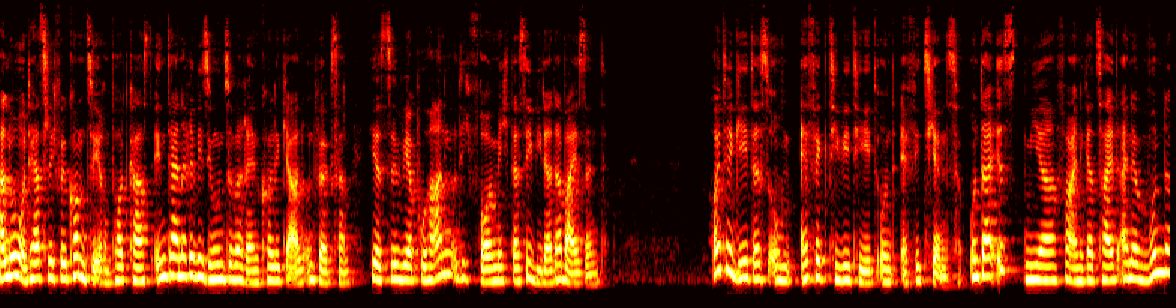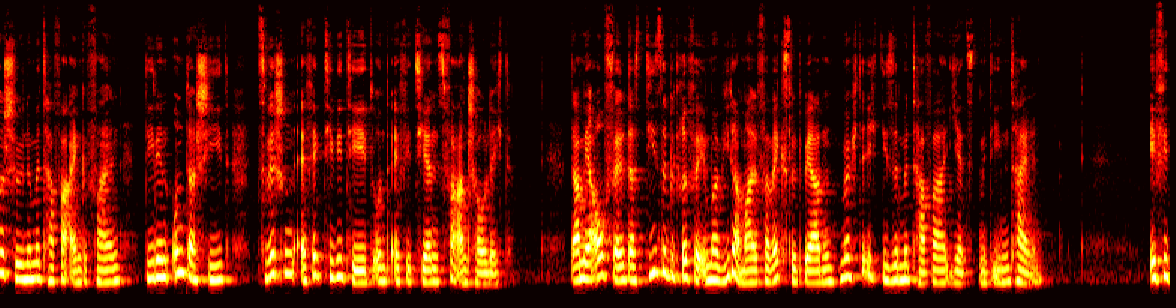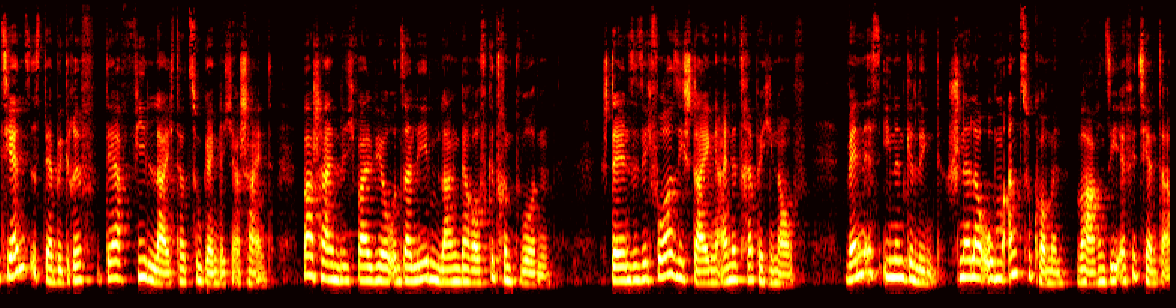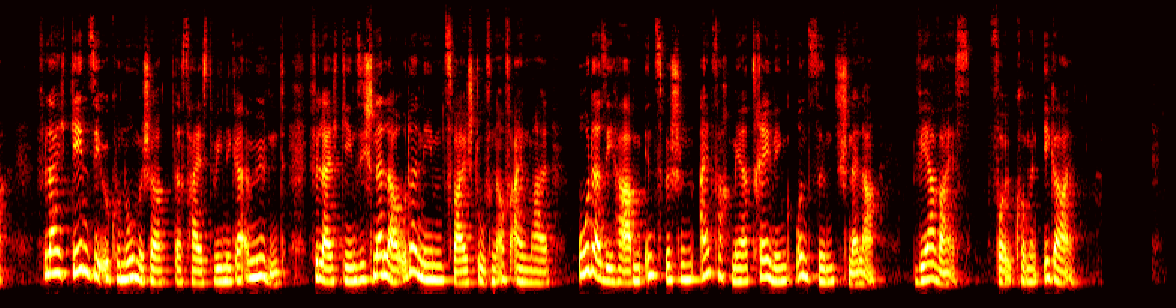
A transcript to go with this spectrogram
Hallo und herzlich willkommen zu Ihrem Podcast Interne Revision souverän, kollegial und wirksam. Hier ist Silvia Puhani und ich freue mich, dass Sie wieder dabei sind. Heute geht es um Effektivität und Effizienz. Und da ist mir vor einiger Zeit eine wunderschöne Metapher eingefallen, die den Unterschied zwischen Effektivität und Effizienz veranschaulicht. Da mir auffällt, dass diese Begriffe immer wieder mal verwechselt werden, möchte ich diese Metapher jetzt mit Ihnen teilen. Effizienz ist der Begriff, der viel leichter zugänglich erscheint. Wahrscheinlich, weil wir unser Leben lang darauf getrimmt wurden. Stellen Sie sich vor, Sie steigen eine Treppe hinauf. Wenn es Ihnen gelingt, schneller oben anzukommen, waren Sie effizienter. Vielleicht gehen Sie ökonomischer, das heißt weniger ermüdend. Vielleicht gehen Sie schneller oder nehmen zwei Stufen auf einmal. Oder Sie haben inzwischen einfach mehr Training und sind schneller. Wer weiß vollkommen egal.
